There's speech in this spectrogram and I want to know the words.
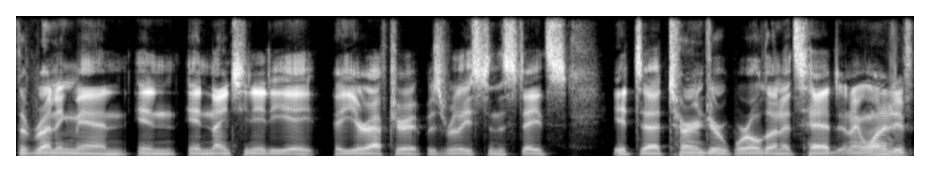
The Running Man in, in 1988, a year after it was released in the States, it uh, turned your world on its head. And I wanted if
